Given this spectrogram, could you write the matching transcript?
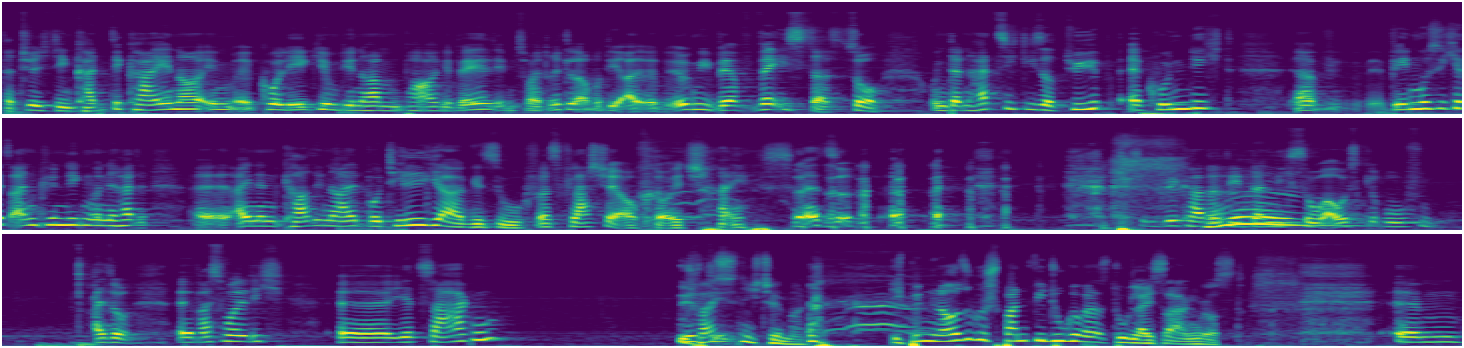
natürlich, den kannte keiner im äh, Kollegium, den haben ein paar gewählt, eben zwei Drittel, aber die, äh, irgendwie, wer, wer ist das? So. Und dann hat sich dieser Typ erkundigt, ja, wen muss ich jetzt ankündigen? Und er hat äh, einen Kardinal Bottiglia gesucht, was Flasche auf Deutsch heißt. Also, zum Glück hat er den dann nicht so ausgerufen. Also, äh, was wollte ich äh, jetzt sagen? Ich weiß es nicht, Tillmann. Ich bin genauso gespannt wie du, was du gleich sagen wirst. Ähm,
